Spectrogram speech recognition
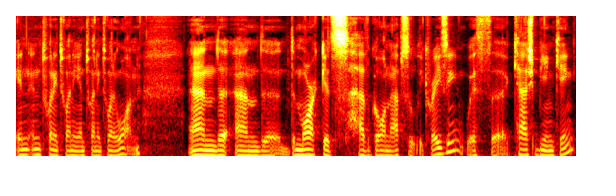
in in 2020 and 2021 and and uh, the markets have gone absolutely crazy with uh, cash being king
